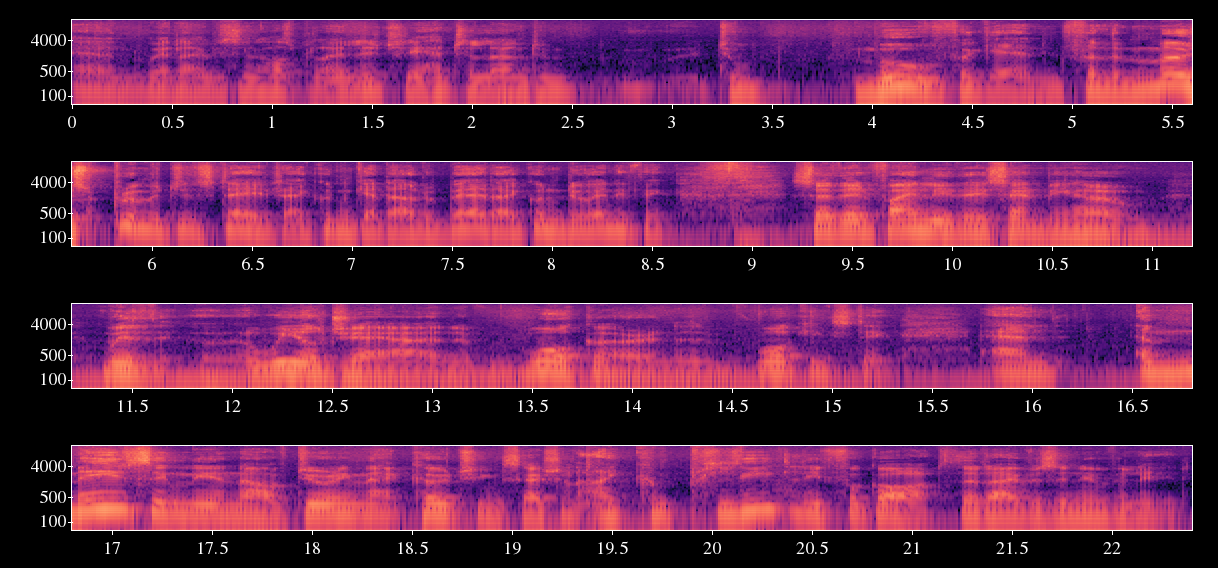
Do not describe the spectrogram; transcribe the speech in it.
And when I was in hospital, I literally had to learn to to move again from the most primitive stage. I couldn't get out of bed. I couldn't do anything. So then finally they sent me home with a wheelchair and a walker and a walking stick. And amazingly enough, during that coaching session, I completely forgot that I was an invalid.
